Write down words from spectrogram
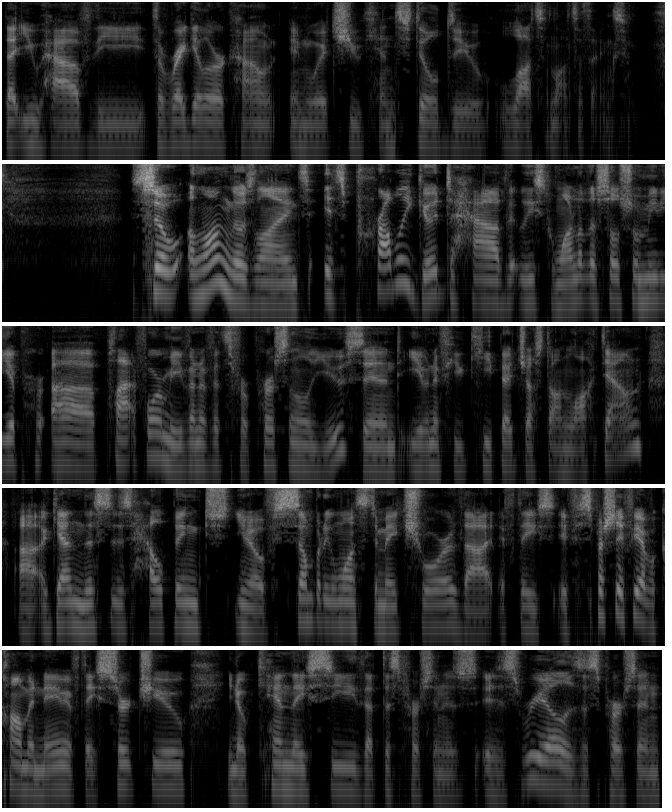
that you have the the regular account in which you can still do lots and lots of things. So along those lines, it's probably good to have at least one other social media uh, platform, even if it's for personal use, and even if you keep it just on lockdown. Uh, again, this is helping. You know, if somebody wants to make sure that if they, if especially if you have a common name, if they search you, you know, can they see that this person is is real? Is this person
